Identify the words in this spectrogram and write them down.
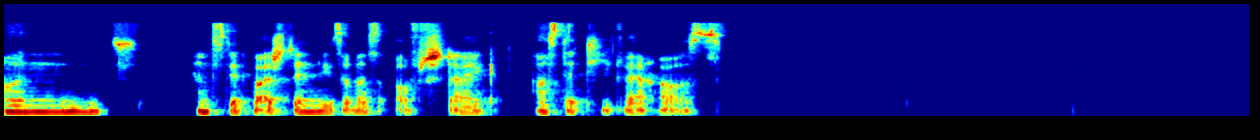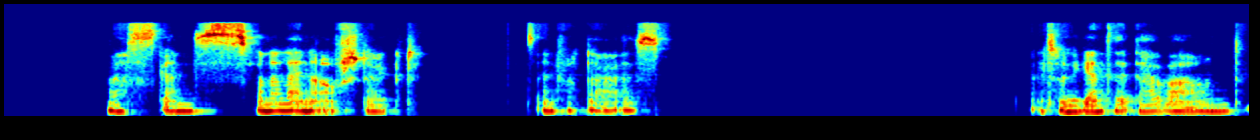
Und kannst dir vorstellen, wie sowas aufsteigt aus der Tiefe heraus. Was ganz von alleine aufsteigt, es einfach da ist. Als schon die ganze Zeit da war und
